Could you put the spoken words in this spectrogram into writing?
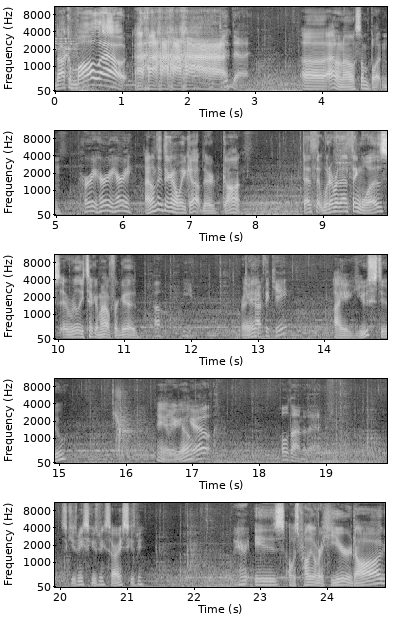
Knock them all out! Ah, ha, ha, ha, ha. Did that. Uh, I don't know, some button. Hurry, hurry, hurry. I don't think they're gonna wake up. They're gone. That th whatever that thing was, it really took him out for good, Oh, neat. right? You have the key? I used to. There, we you go. go. Hold on to that. Excuse me, excuse me, sorry, excuse me. Where is... Oh, it's probably over here, dog.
